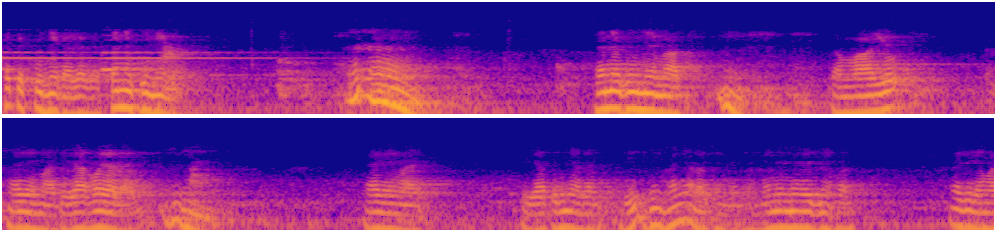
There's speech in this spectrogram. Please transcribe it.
ဟိုက7ခုနှစ်ကရောက်တယ်12ခုနှစ်လေ12ခုနှစ်မှာသမာယုအဲဒီမှာတရားဟောရတာအဲဒီမှာတရားပညာလည်းဒီဒီမှန်းရတော့တယ်နည်းနည်းနည်းချင်းဟောအဲဒီတော့မှ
